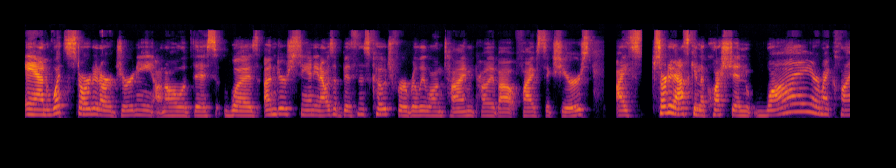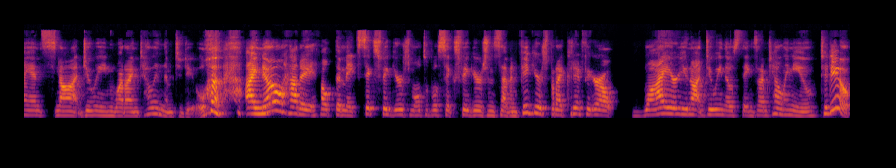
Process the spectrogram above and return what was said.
And what started our journey on all of this was understanding I was a business coach for a really long time, probably about five, six years. I started asking the question why are my clients not doing what I'm telling them to do? I know how to help them make six figures, multiple six figures, and seven figures, but I couldn't figure out why are you not doing those things I'm telling you to do?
